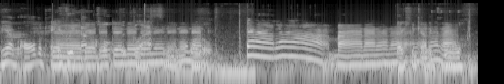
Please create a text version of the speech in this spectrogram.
We have all the paint. We have all the glass in the world. Actually, kind of cool.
